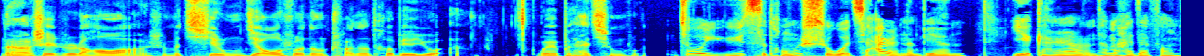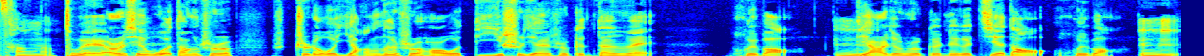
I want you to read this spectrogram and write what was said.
那谁知道啊？什么气溶胶说能传得特别远，我也不太清楚。就与此同时，我家人那边也感染了，他们还在方舱呢。对，而且我当时知道我阳的时候，我第一时间是跟单位汇报，嗯，第二就是跟这个街道汇报嗯，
